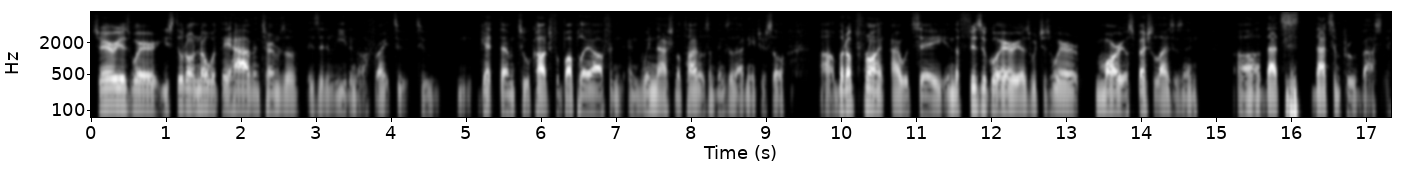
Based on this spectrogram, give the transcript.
so areas where you still don't know what they have in terms of is it elite enough, right, to to get them to a college football playoff and and win national titles and things of that nature. So, uh, but up front, I would say in the physical areas, which is where Mario specializes in, uh, that's that's improved vastly.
